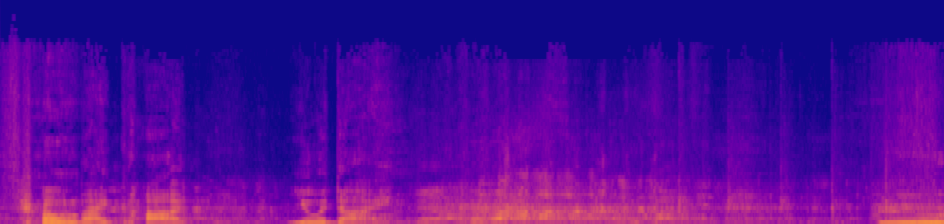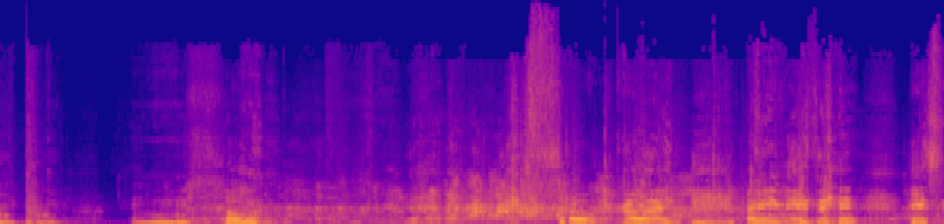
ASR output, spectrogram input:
thrown by God, you would die. so, so good. I mean, it's,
